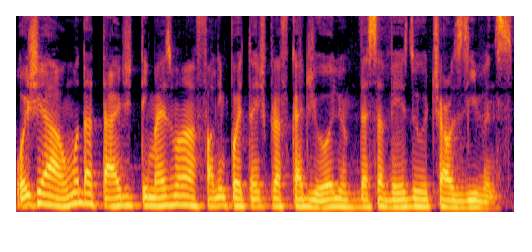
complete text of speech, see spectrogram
Hoje, à uma da tarde, tem mais uma fala importante para ficar de olho, dessa vez do Charles Evans.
